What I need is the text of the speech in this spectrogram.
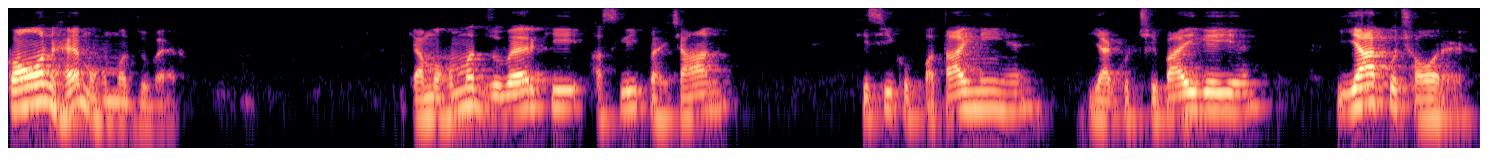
कौन है मोहम्मद जुबैर? क्या मोहम्मद जुबैर की असली पहचान किसी को पता ही नहीं है, या कुछ छिपाई गई है, या कुछ और है?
